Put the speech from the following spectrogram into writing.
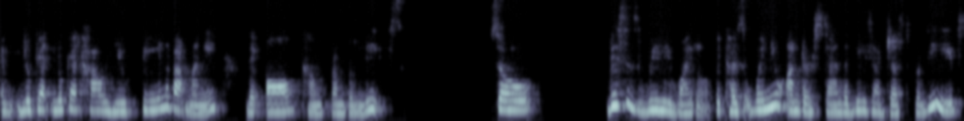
look at look at how you feel about money. They all come from beliefs. So this is really vital because when you understand that these are just beliefs,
